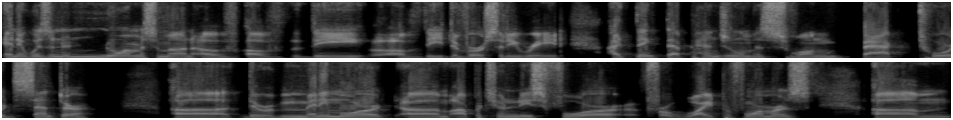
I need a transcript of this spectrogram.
And it was an enormous amount of of the of the diversity read. I think that pendulum has swung back towards center. Uh, there were many more um, opportunities for for white performers, um,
